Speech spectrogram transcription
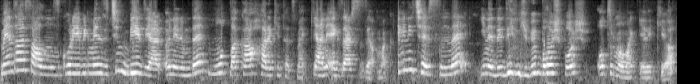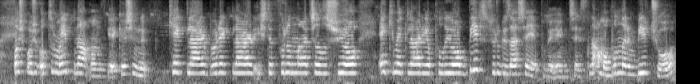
Mental sağlığınızı koruyabilmeniz için bir diğer önerim de mutlaka hareket etmek. Yani egzersiz yapmak. Evin içerisinde yine dediğim gibi boş boş oturmamak gerekiyor. Boş boş oturmayıp ne yapmamız gerekiyor? Şimdi kekler, börekler, işte fırınlar çalışıyor, ekmekler yapılıyor, bir sürü güzel şey yapılıyor evin içerisinde ama bunların birçoğu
